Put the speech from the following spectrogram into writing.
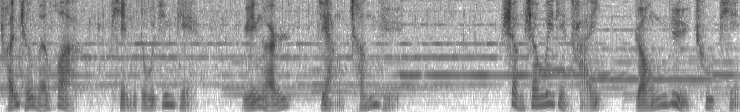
传承文化，品读经典，云儿讲成语。上山微电台荣誉出品。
